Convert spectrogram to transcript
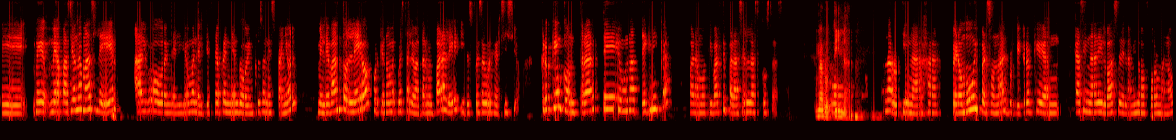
eh, me, apasiona más leer algo en el idioma en el que esté aprendiendo incluso en español. Me levanto, leo, porque no me cuesta levantarme para leer y después hago ejercicio. Creo que encontrarte una técnica para motivarte para hacer las cosas. Una rutina. una rutina, ajá, pero muy personal, porque creo que casi nadie lo hace de la misma forma, ¿no?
